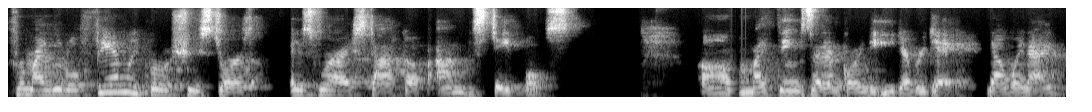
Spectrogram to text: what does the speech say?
for my little family grocery stores is where I stock up on the staples, um, my things that I'm going to eat every day. Now, when I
